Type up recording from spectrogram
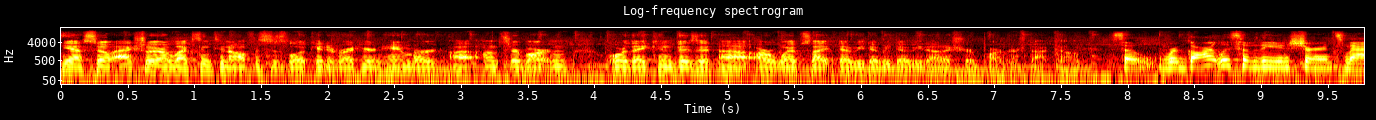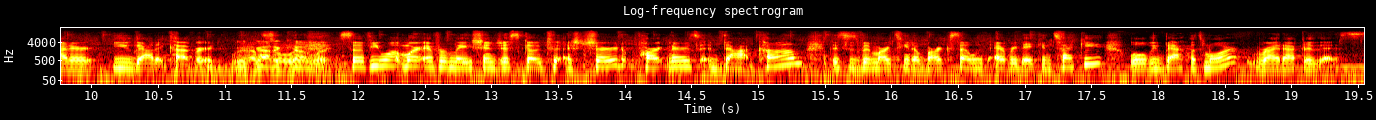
Yeah, so actually our Lexington office is located right here in Hamburg uh, on Sir Barton, or they can visit uh, our website, www.assuredpartners.com. So regardless of the insurance matter, you got it covered. We've Absolutely. got it covered. So if you want more information, just go to assuredpartners.com. This has been Martina Barksdale with Everyday Kentucky. We'll be back with more right after this.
